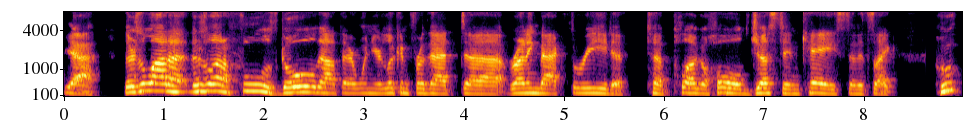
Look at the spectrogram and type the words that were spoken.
yeah. There's a lot of there's a lot of fool's gold out there when you're looking for that uh, running back three to to plug a hole just in case, and it's like, who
